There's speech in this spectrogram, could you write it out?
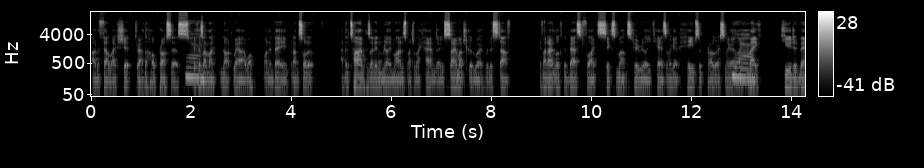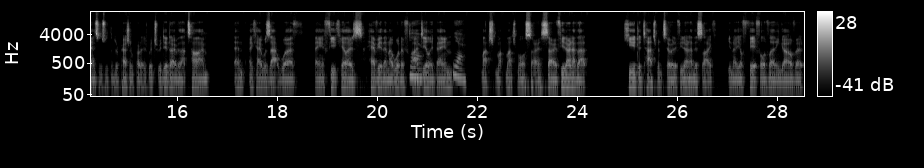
I would have felt like shit throughout the whole process Yeah. because I'm like not where I want, want to be. But I'm sort of at the time because I didn't really mind as much. I'm like, hey, I'm doing so much good work with this stuff. If I don't look the best for like six months, who really cares? If I get heaps of progress and I go Yeah. like make huge advancements with the depression project, which we did over that time, then okay, was that worth being a few kilos heavier than I would have Yeah. ideally been? yeah. much much more so so if you don't have that huge attachment to it if you don't have this like you know you're fearful of letting go of it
